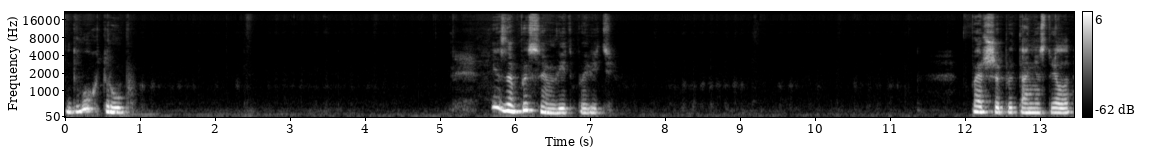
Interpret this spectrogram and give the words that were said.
двох труб. І записуємо відповідь. Перше питання стояло,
